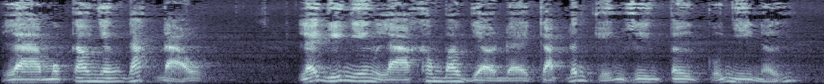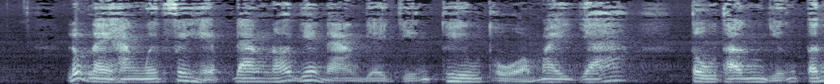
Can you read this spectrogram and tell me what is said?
là một cao nhân đắc đạo. Lẽ dĩ nhiên là không bao giờ đề cập đến chuyện riêng tư của nhi nữ. Lúc này hàng Nguyệt Phi Hiệp đang nói với nàng về chuyện thiêu thùa may giá, tu thân dưỡng tính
